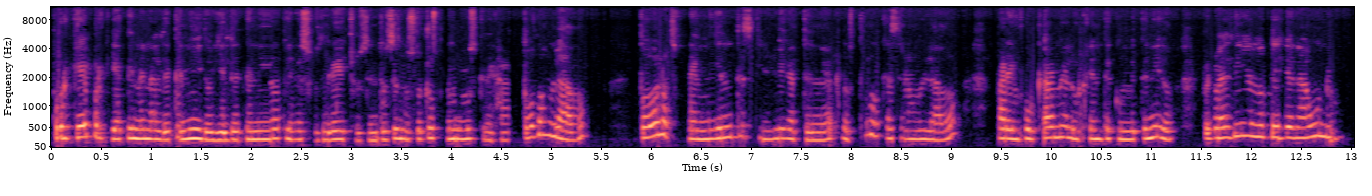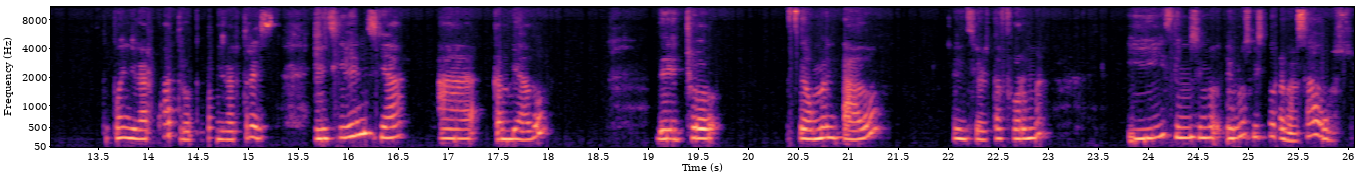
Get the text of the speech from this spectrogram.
¿Por qué? Porque ya tienen al detenido y el detenido tiene sus derechos. Entonces nosotros tenemos que dejar todo a un lado, todos los pendientes que yo llegue a tener, los tengo que hacer a un lado para enfocarme al urgente con detenido. Pero al día no te llega uno, te pueden llegar cuatro, te pueden llegar tres. La incidencia ha cambiado, de hecho se ha aumentado en cierta forma y hemos visto rebasados.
